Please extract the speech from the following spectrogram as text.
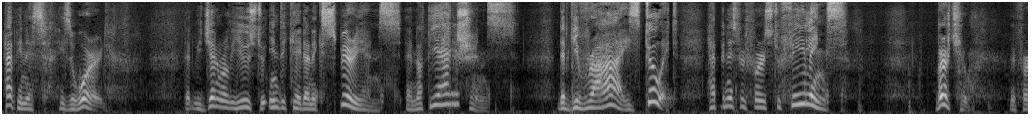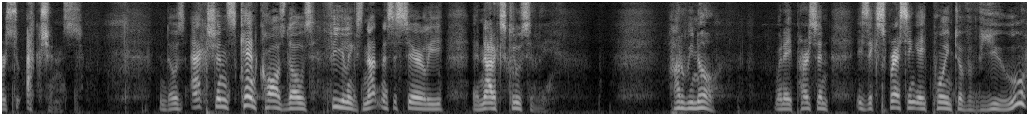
Happiness is a word that we generally use to indicate an experience and not the actions that give rise to it. Happiness refers to feelings. Virtue refers to actions. And those actions can cause those feelings, not necessarily and not exclusively. How do we know when a person is expressing a point of view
